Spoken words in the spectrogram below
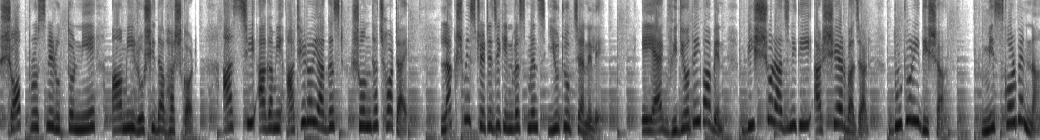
সব প্রশ্নের উত্তর নিয়ে আমি রশিদা ভাস্কর। আসছি আগামী আঠেরোই আগস্ট সন্ধ্যা ছটায় লক্ষ্মী স্ট্র্যাটেজিক ইনভেস্টমেন্টস ইউটিউব চ্যানেলে এই এক ভিডিওতেই পাবেন বিশ্ব রাজনীতি আর শেয়ার বাজার, দুটোরই দিশা। মিস করবেন না।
